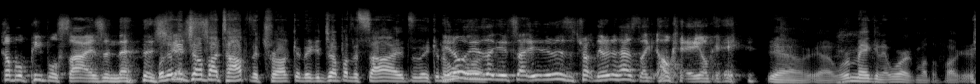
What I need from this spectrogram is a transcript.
couple people size, and then Well, they can jump on top of the truck and they can jump on the sides and they can. You know, it's on. like it's like it is a truck. There it has like okay, okay. Yeah, yeah, we're making it work, motherfucker.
